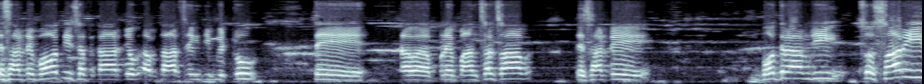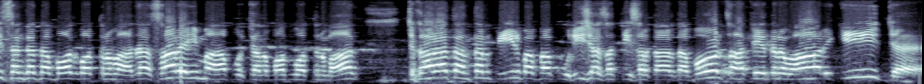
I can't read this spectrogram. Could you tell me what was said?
ਤੇ ਸਾਡੇ ਬਹੁਤ ਹੀ ਸਤਿਕਾਰਯੋਗ ਅਵਤਾਰ ਸਿੰਘ ਜੀ ਮਿੱਠੂ ਤੇ ਆਪਣੇ ਬਾਂਸਲ ਸਾਹਿਬ ਤੇ ਸਾਡੇ ਬੁੱਧ ਰਾਮ ਜੀ, ਸੋ ਸਾਰੀ ਹੀ ਸੰਗਤ ਦਾ ਬਹੁਤ ਬਹੁਤ ਧੰਨਵਾਦ ਹੈ ਸਾਰੇ ਹੀ ਮਹਾਪੁਰਸ਼ਾਂ ਦਾ ਬਹੁਤ ਬਹੁਤ ਧੰਨਵਾਦ। ਜਕਾਰਾ ਧੰਨ ਧੰਨ ਪੀਰ ਬਾਬਾ ਭੂਰੀ ਸ਼ਾਹ ਸੱਚੀ ਸਰਕਾਰ ਦਾ ਬੋਲ, ਸਾਚੇ ਦਰਬਾਰ ਕੀ ਜੈ।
